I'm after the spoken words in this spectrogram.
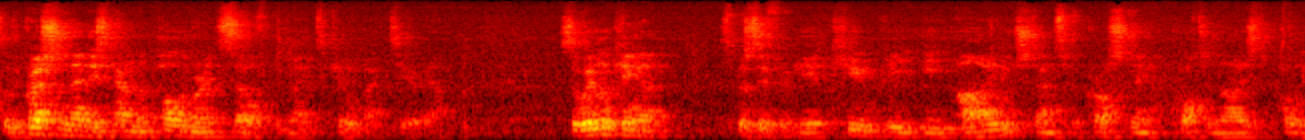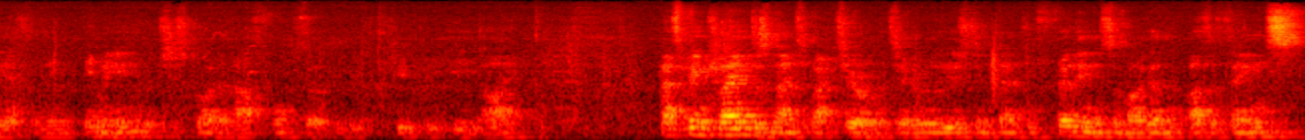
So the question then is, can the polymer itself be made to kill bacteria? So we're looking at specifically at QPEI, which stands for cross-linked quaternized polyethylene imine, which is quite a mouthful, so it would be QPEI. That's been claimed as an antibacterial material used in dental fillings, among other things.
